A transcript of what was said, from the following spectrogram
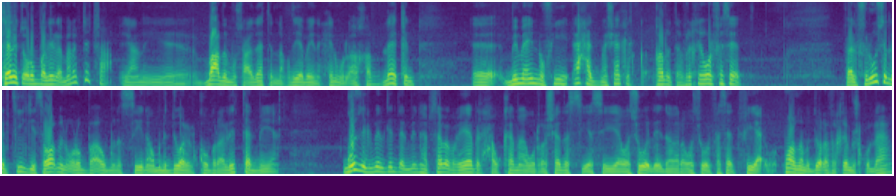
كانت أوروبا للأمانة بتدفع يعني آه، بعض المساعدات النقدية بين الحين والآخر لكن آه، بما إنه في أحد مشاكل قارة أفريقيا هو الفساد. فالفلوس اللي بتيجي سواء من أوروبا أو من الصين أو من الدول الكبرى للتنمية جزء كبير جدا منها بسبب غياب الحوكمة والرشادة السياسية وسوء الإدارة وسوء الفساد في معظم الدول الأفريقية مش كلها.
